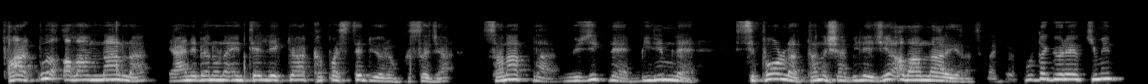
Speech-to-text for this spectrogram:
farklı alanlarla yani ben ona entelektüel kapasite diyorum kısaca sanatla, müzikle, bilimle, sporla tanışabileceği alanlar yaratılabilir. Burada görev kimin?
